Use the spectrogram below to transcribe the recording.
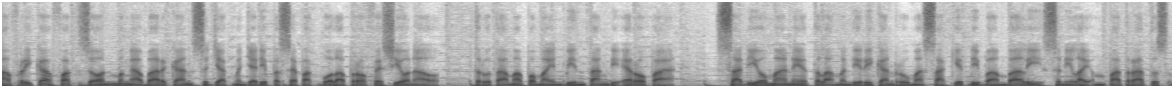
Afrika Fakzon mengabarkan sejak menjadi pesepak bola profesional, terutama pemain bintang di Eropa, Sadio Mane telah mendirikan rumah sakit di Bambali senilai 445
